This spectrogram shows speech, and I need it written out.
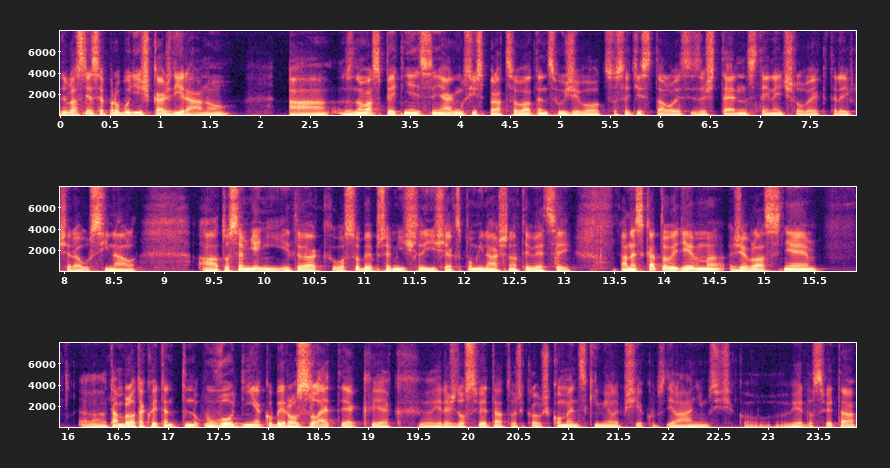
ty vlastně se probudíš každý ráno a znova zpětně si nějak musíš zpracovat ten svůj život, co se ti stalo, jestli jsi ten stejný člověk, který včera usínal. A to se mění, i to, jak o sobě přemýšlíš, jak vzpomínáš na ty věci. A dneska to vidím, že vlastně eh, tam bylo takový ten, ten úvodní jakoby rozlet, jak, jak jedeš do světa, to říkal už Komenský, nejlepší jako vzdělání, musíš jako vyjet do světa.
